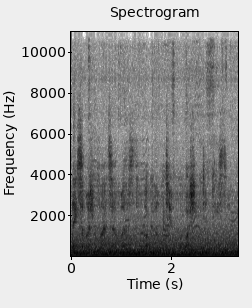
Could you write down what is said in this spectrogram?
Thanks so much for flying Southwest. Welcome to Washington, D.C.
